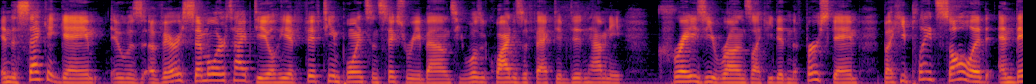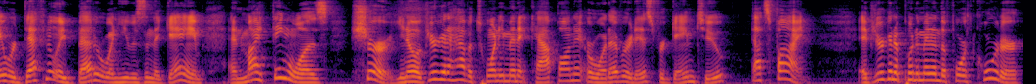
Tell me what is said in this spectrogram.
in the second game, it was a very similar type deal. He had 15 points and 6 rebounds. He wasn't quite as effective, didn't have any crazy runs like he did in the first game, but he played solid and they were definitely better when he was in the game. And my thing was, sure, you know, if you're going to have a 20 minute cap on it or whatever it is for game 2, that's fine. If you're going to put him in in the fourth quarter,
